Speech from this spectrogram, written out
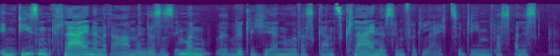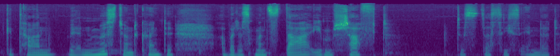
in diesem kleinen Rahmen, das ist immer wirklich ja nur was ganz Kleines im Vergleich zu dem, was alles getan werden müsste und könnte, aber dass man es da eben schafft, dass, dass sich ändert.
